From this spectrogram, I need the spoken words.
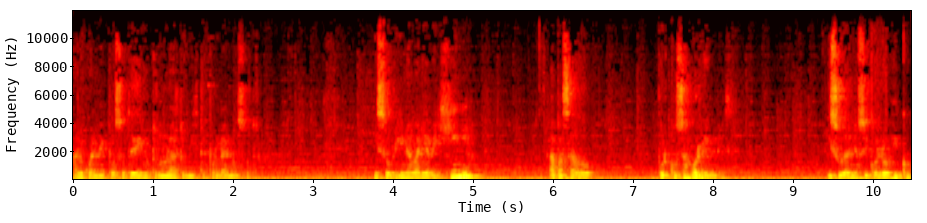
a lo cual mi esposo te dijo tú no la tuviste por la de nosotros. Mi sobrina María Virginia ha pasado por cosas horribles y su daño psicológico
